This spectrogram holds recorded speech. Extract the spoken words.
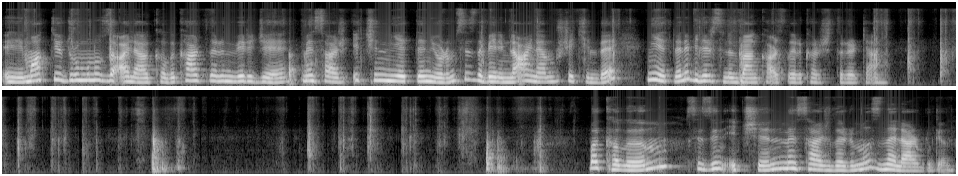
E, maddi durumunuzla alakalı kartların vereceği mesaj için niyetleniyorum. Siz de benimle aynen bu şekilde niyetlenebilirsiniz ben kartları karıştırırken. Bakalım sizin için mesajlarımız neler bugün.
